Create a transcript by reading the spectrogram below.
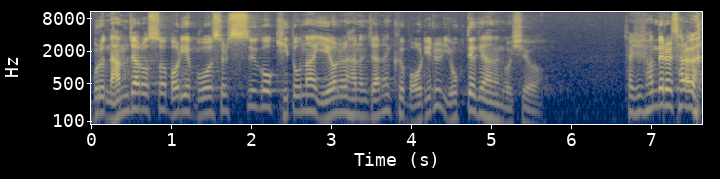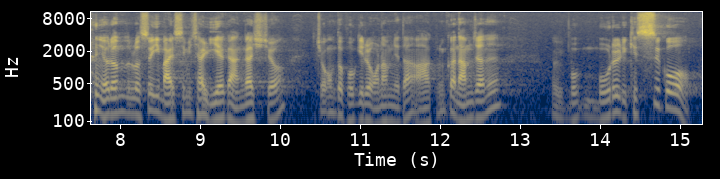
무릇 남자로서 머리에 무엇을 쓰고 기도나 예언을 하는 자는 그 머리를 욕되게 하는 것이요. 사실 현대를 살아가는 여러분들로서 이 말씀이 잘 이해가 안 가시죠? 조금 더 보기를 원합니다. 아, 그러니까 남자는 뭐, 뭐를 이렇게 쓰고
